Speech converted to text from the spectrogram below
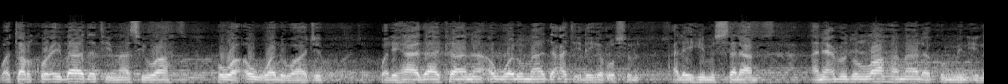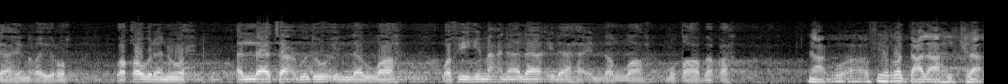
وترك عبادة ما سواه هو أول واجب. ولهذا كان أول ما دعت إليه الرسل عليهم السلام. أن اعبدوا الله ما لكم من إله غيره. وقول نوح ألا تعبدوا إلا الله وفيه معنى لا إله إلا الله مطابقة. نعم وفيه الرد على أهل الكلام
